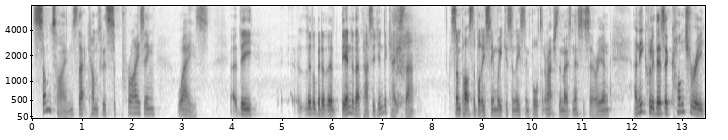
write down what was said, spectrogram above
Sometimes that comes with surprising ways. Uh, the little bit at the, the end of that passage indicates that. Some parts of the body seem weakest and least important are actually the most necessary. And, and equally, there's a contrary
